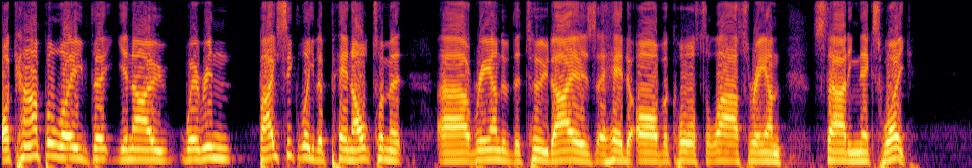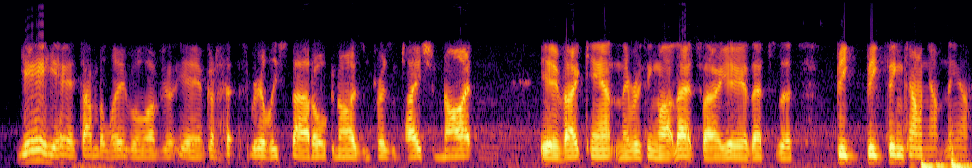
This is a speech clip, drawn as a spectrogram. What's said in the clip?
I can't believe that, you know, we're in basically the penultimate uh, round of the two days ahead of, of course, the last round starting next week. Yeah, yeah, it's unbelievable. I've yeah, I've got to really start organising presentation night and yeah, vote count and everything like that. So yeah, that's the big big thing coming up now.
